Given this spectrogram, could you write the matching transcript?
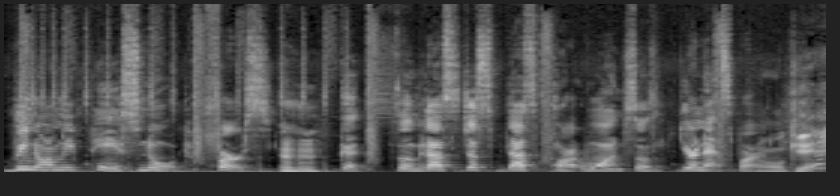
We normally pace note 1st Good. So that's just that's part one. So your next part. Okay.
